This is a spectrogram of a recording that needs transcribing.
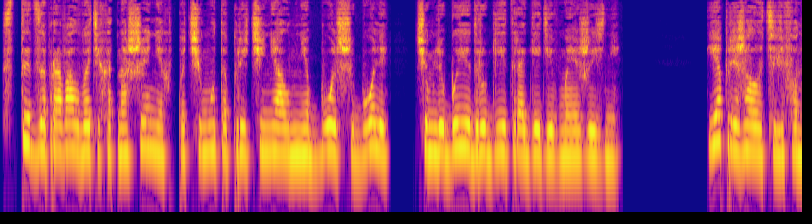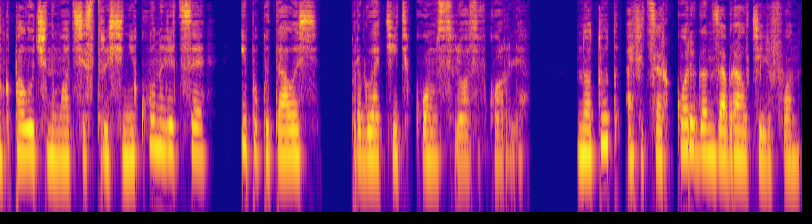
Стыд за провал в этих отношениях почему-то причинял мне больше боли, чем любые другие трагедии в моей жизни. Я прижала телефон к полученному от сестры синяку на лице и попыталась проглотить ком слез в горле. Но тут офицер Кориган забрал телефон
